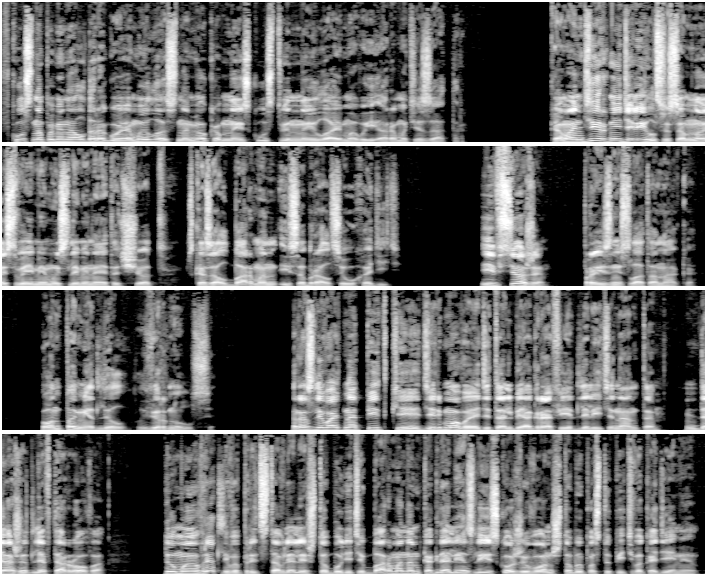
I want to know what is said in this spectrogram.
Вкус напоминал дорогое мыло с намеком на искусственный лаймовый ароматизатор. «Командир не делился со мной своими мыслями на этот счет», — сказал бармен и собрался уходить. «И все же», — произнесла Танака. Он помедлил, вернулся. «Разливать напитки — дерьмовая деталь биографии для лейтенанта, даже для второго». Думаю, вряд ли вы представляли, что будете барменом, когда лезли из кожи вон, чтобы поступить в академию».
